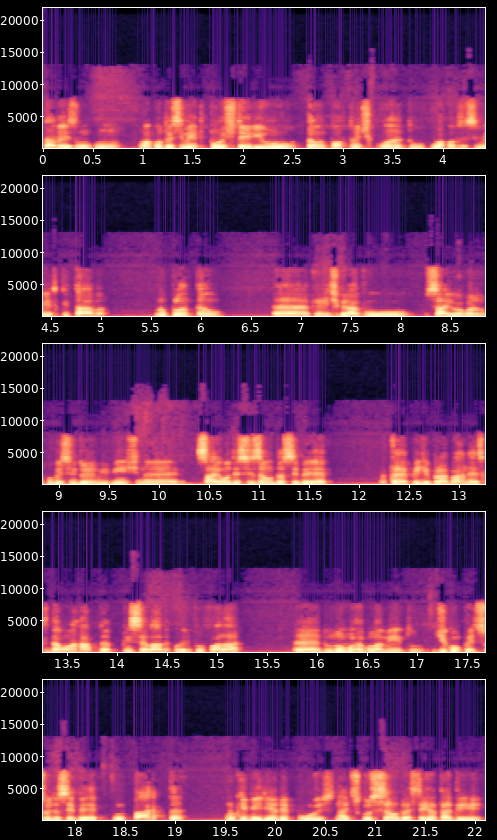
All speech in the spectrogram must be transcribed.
talvez um, um, um, acontecimento posterior tão importante quanto o acontecimento que estava no plantão uh, que a gente gravou, saiu agora no começo de 2020, né? Saiu uma decisão da CBF, até pedi para a Barnes que dá uma rápida pincelada quando ele for falar, uh, do novo regulamento de competições da CBF impacta no que viria depois na discussão do STJD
